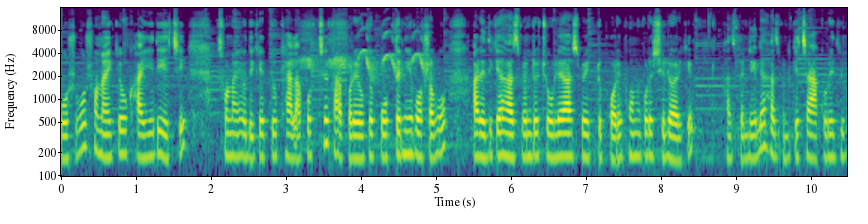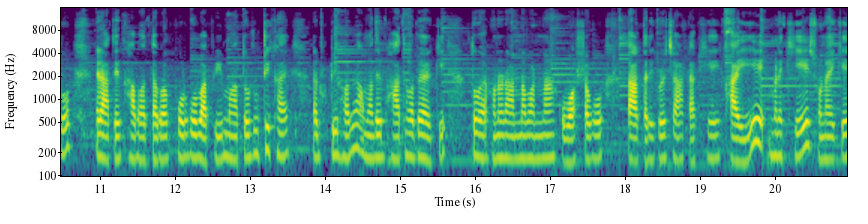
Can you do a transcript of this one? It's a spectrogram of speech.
বসবো, সোনাইকেও খাইয়ে দিয়েছি। সোনাই ওদিকে একটু খেলা করছে, তারপরে ওকে পড়তে নিয়ে বসাবো, আর এদিকে হাজব্যান্ডও চলে আসবে, একটু পরে ফোন করেছিল আর কি। হাজব্যান্ড এলে হাজব্যান্ডকে চা করে দিব। রাতের খাবার দাবার করব, বাপি মা তো রুটি খায় রুটি হবে, আমাদের ভাত হবে আর কি। তো এখনও রান্না বান্না বসাবো, তাড়াতাড়ি করে চাটা খেয়ে, খাইয়ে মানে খেয়ে সোনাইকে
